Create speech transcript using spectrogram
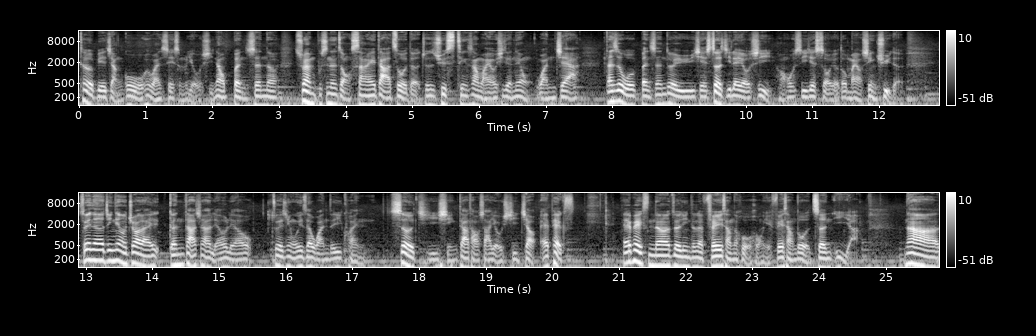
特别讲过我会玩些什么游戏。那我本身呢，虽然不是那种三 A 大作的，就是去 Steam 上玩游戏的那种玩家，但是我本身对于一些射击类游戏啊，或是一些手游都蛮有兴趣的。所以呢，今天我就要来跟大家聊聊。最近我一直在玩的一款射击型大逃杀游戏叫 Apex。Apex 呢，最近真的非常的火红，也非常多的争议啊。那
